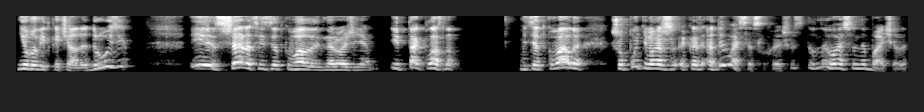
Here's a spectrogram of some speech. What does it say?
Його відкачали друзі, і ще раз відсвяткували день народження. І так класно відсвяткували, що потім аж каже, а де Вася, слухай, щось давно Васю не бачили.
